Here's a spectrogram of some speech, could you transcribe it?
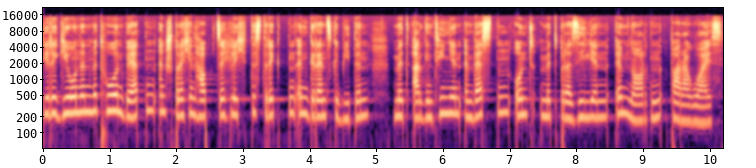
Die Regionen mit hohen Werten entsprechen hauptsächlich Distrikten in Grenzgebieten mit Argentinien im Westen und mit Brasilien im Norden Paraguays.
